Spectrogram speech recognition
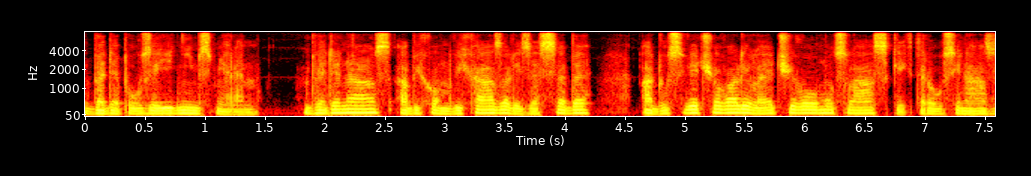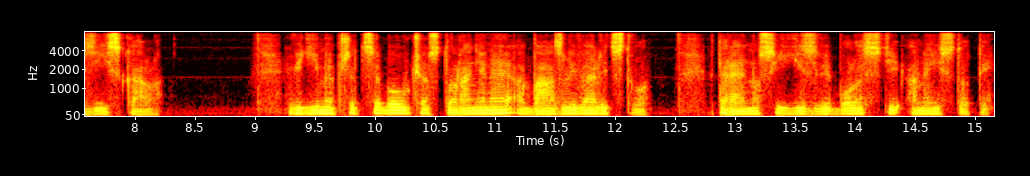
Vede pouze jedním směrem. Vede nás, abychom vycházeli ze sebe a dosvědčovali léčivou moc lásky, kterou si nás získal. Vidíme před sebou často raněné a bázlivé lidstvo, které nosí jizvy bolesti a nejistoty.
